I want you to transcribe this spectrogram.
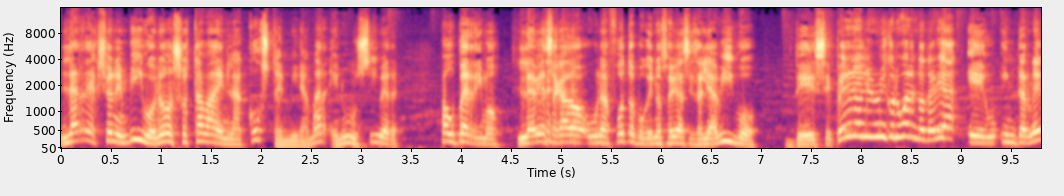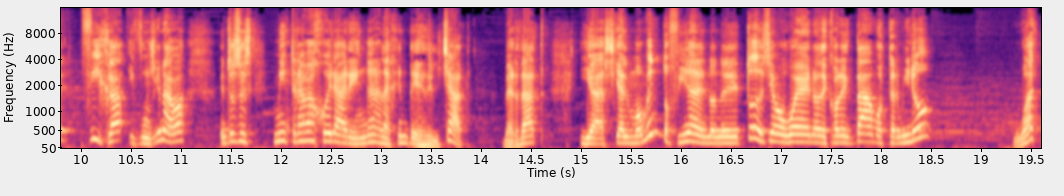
La reacción en vivo, ¿no? Yo estaba en la costa, en Miramar, en un ciber paupérrimo. Le había sacado una foto porque no sabía si salía vivo de ese. Pero era el único lugar en donde había eh, internet fija y funcionaba. Entonces, mi trabajo era arengar a la gente desde el chat, ¿verdad? Y hacia el momento final, en donde todos decíamos, bueno, desconectamos, terminó. What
